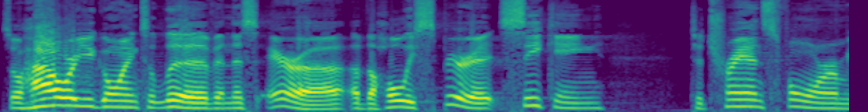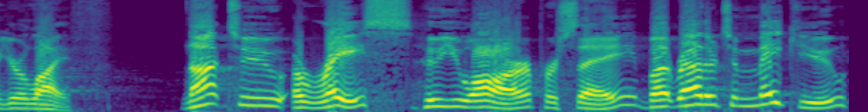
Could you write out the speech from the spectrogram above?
So, how are you going to live in this era of the Holy Spirit seeking to transform your life? Not to erase who you are, per se, but rather to make you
